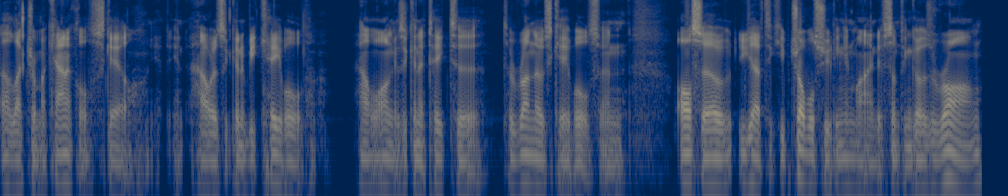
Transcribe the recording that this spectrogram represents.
electromechanical scale. How is it going to be cabled? How long is it going to take to to run those cables? And also, you have to keep troubleshooting in mind. If something goes wrong,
